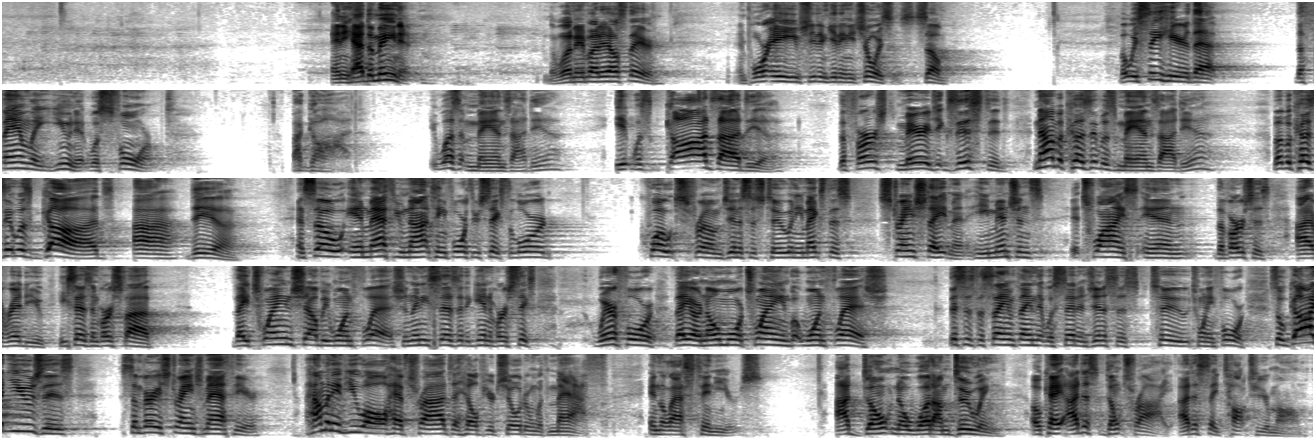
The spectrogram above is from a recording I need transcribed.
And he had to mean it. There wasn't anybody else there. And poor Eve, she didn't get any choices. So, but we see here that the family unit was formed by God. It wasn't man's idea, it was God's idea. The first marriage existed not because it was man's idea, but because it was God's idea. And so in Matthew 19, 4 through 6, the Lord quotes from Genesis 2, and he makes this strange statement. He mentions it twice in the verses I have read to you. He says in verse 5, They twain shall be one flesh. And then he says it again in verse 6, Wherefore they are no more twain, but one flesh. This is the same thing that was said in Genesis 2 24. So God uses some very strange math here. How many of you all have tried to help your children with math in the last 10 years? I don't know what I'm doing. Okay, I just don't try. I just say, talk to your mom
